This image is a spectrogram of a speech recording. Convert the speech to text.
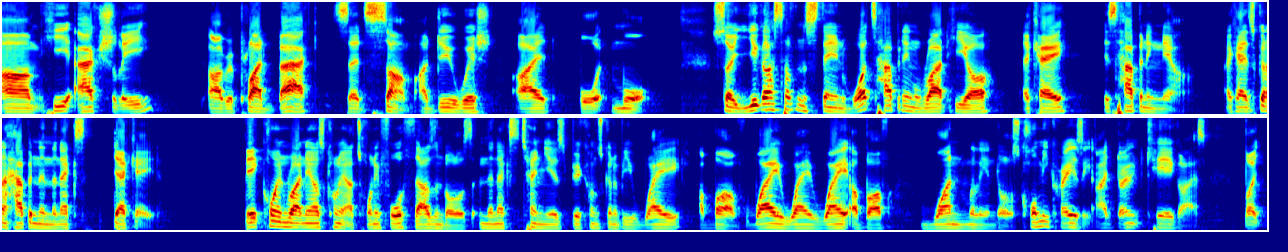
Um, he actually uh, replied back, said some. I do wish I'd bought more. So you guys have to understand what's happening right here, okay, is happening now. Okay, it's gonna happen in the next decade. Bitcoin right now is currently at $24,000. In the next 10 years, Bitcoin's going to be way above, way, way, way above $1 million. Call me crazy. I don't care, guys. But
